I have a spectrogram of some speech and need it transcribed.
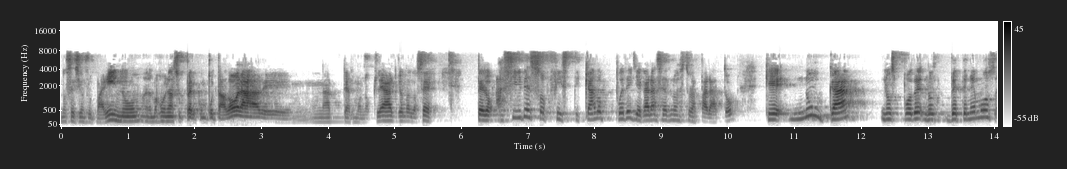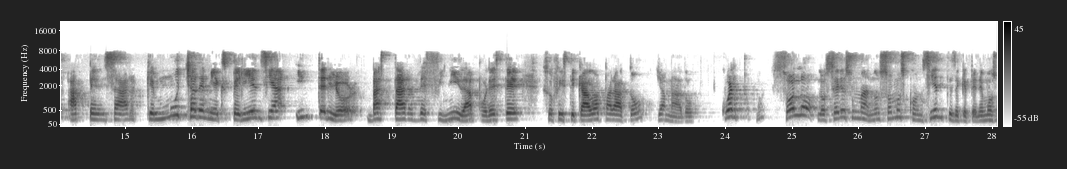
no sé si un submarino, a lo mejor una supercomputadora de una termonuclear, yo no lo sé. Pero así de sofisticado puede llegar a ser nuestro aparato que nunca nos, detenemos a pensar que mucha de mi experiencia interior va a estar definida por este sofisticado aparato llamado cuerpo. Solo los seres humanos somos conscientes de que tenemos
